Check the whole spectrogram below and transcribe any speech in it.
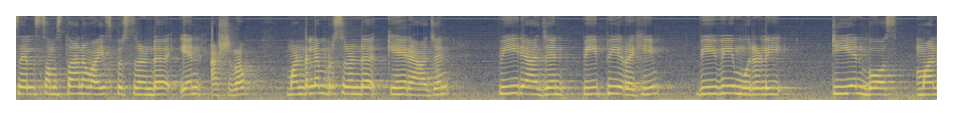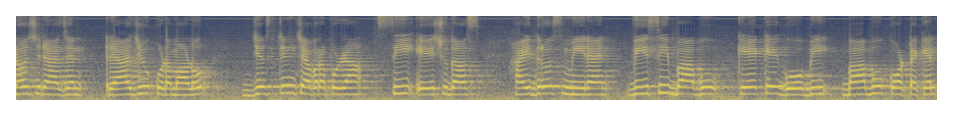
cell സംസ്ഥാന വൈസ് പ്രസിഡന്റ് എൻ അഷ്റഫ് മണ്ഡലം president K Rajan P Rajan P P Rahim V V Murali T N Bose Manoj Rajan Raju Kudamaloor Justin Chavarappuzha C Yesudas Hydros Meeran V C Babu K K Gopi Babu Kottakkal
